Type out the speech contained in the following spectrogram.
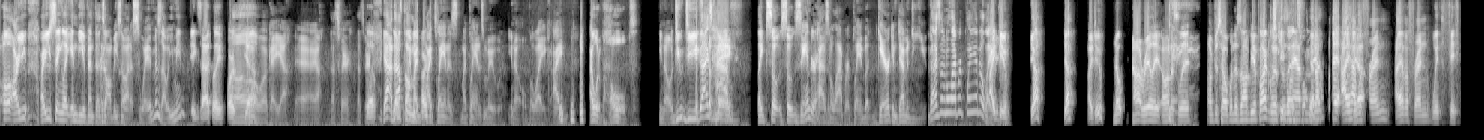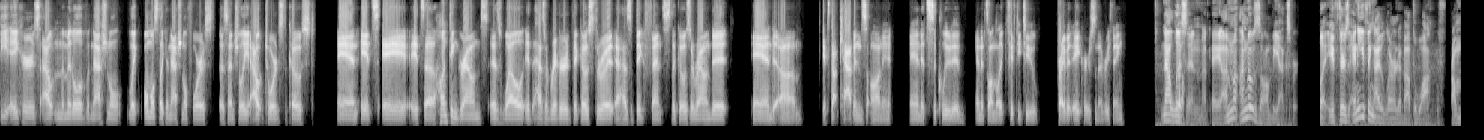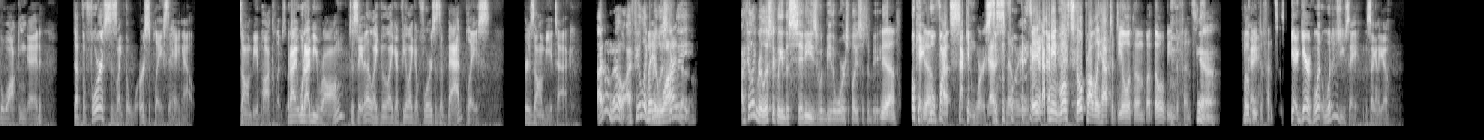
Oh, are you are you saying like in the event that zombies know how to swim? Is that what you mean? Exactly. Or oh, yeah. okay, yeah, yeah, yeah. That's fair. That's fair. Yep. Yeah, at That's that point, my, zombie my plan is my plan is moot. You know, but like I I would have hoped. You know, do do you It's guys have Meg. Like so so Xander has an elaborate plan, but Garrick and Devin, do you guys have an elaborate plan? Or like I do. Yeah. Yeah. I do. Nope, not really. Honestly, I'm just hoping the zombie apocalypse doesn't happen, swimming. man. I, I have Yeah. a friend. I have a friend with 50 acres out in the middle of a national, like almost like a national forest, essentially out towards the coast. And it's a it's a hunting grounds as well. It has a river that goes through it. It has a big fence that goes around it, and um, it's got cabins on it, and it's secluded, and it's on like 52 private acres and everything. Now listen, okay, I'm not I'm no zombie expert, but if there's anything I learned about the walk from The Walking Dead, that the forest is like the worst place to hang out. Zombie apocalypse. Would I would I be wrong to say that? Like like I feel like a forest is a bad place for a zombie attack. I don't know. I feel like Wait, why realistically, though? I feel like realistically, the cities would be the worst places to be. Yeah. Okay, Yeah, well fine, I- second worst. This is Definitely. forest. It, I mean, we'll still probably have to deal with them, but they'll be defenses. Yeah. They'll Okay. be defenses. Gar- Garrick, what what did you say a second ago?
